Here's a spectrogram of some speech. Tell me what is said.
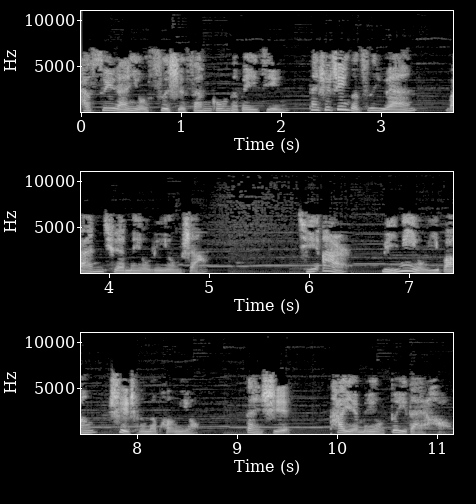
他虽然有四世三公的背景，但是这个资源完全没有利用上。其二，李密有一帮赤诚的朋友，但是他也没有对待好。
